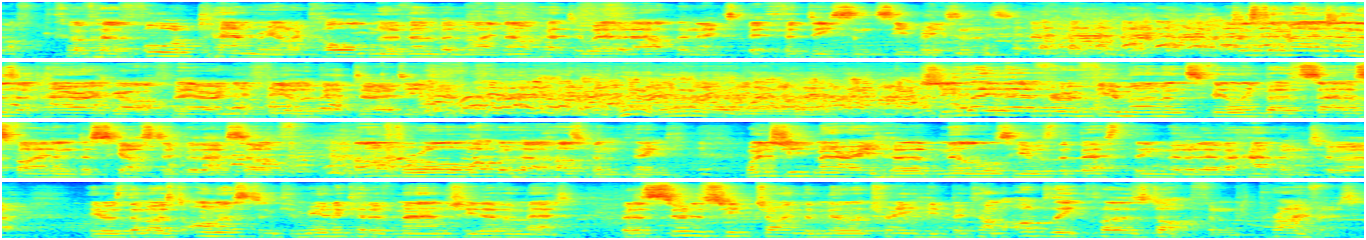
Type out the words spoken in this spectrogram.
of her Ford Camry on a cold November night. Now I've had to edit out the next bit for decency reasons. Just imagine there's a paragraph there and you feel a bit dirty. she lay there for a few moments feeling both satisfied and disgusted with herself. After all, what would her husband think? When she'd married Herb Mills, he was the best thing that had ever happened to her. He was the most honest and communicative man she'd ever met, but as soon as she'd joined the military, he'd become oddly closed off and private.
